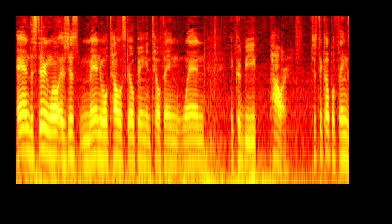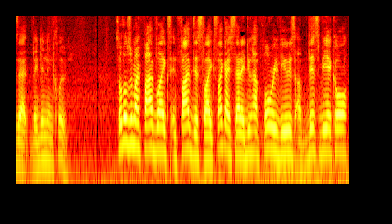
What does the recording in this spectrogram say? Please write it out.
And the steering wheel is just manual telescoping and tilting when it could be power. Just a couple things that they didn't include. So those are my five likes and five dislikes. Like I said, I do have full reviews of this vehicle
